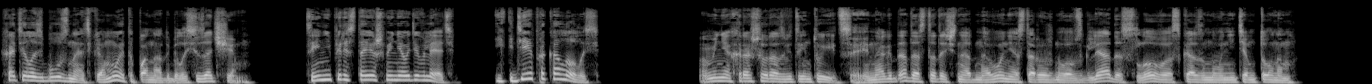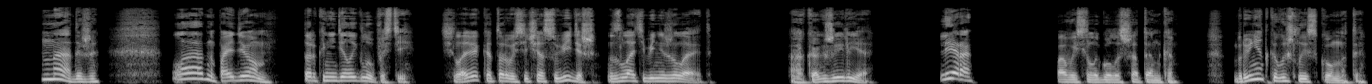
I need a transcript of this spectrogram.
Хотелось бы узнать, кому это понадобилось и зачем. Ты не перестаешь меня удивлять. И где я прокололась? У меня хорошо развита интуиция. Иногда достаточно одного неосторожного взгляда, слова, сказанного не тем тоном. Надо же. Ладно, пойдем. Только не делай глупостей. Человек, которого сейчас увидишь, зла тебе не желает. А как же Илья? Лера! Повысила голос Шатенко. Брюнетка вышла из комнаты.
